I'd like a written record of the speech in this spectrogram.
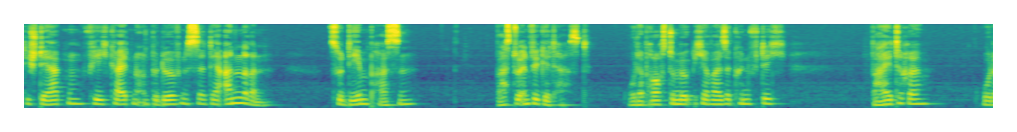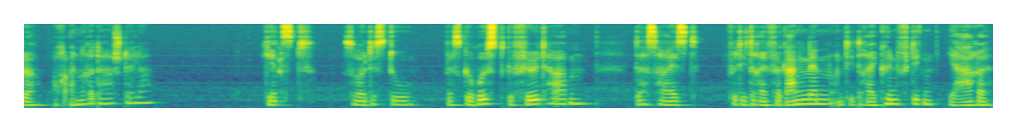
die Stärken, Fähigkeiten und Bedürfnisse der anderen zu dem passen, was du entwickelt hast Oder brauchst du möglicherweise künftig weitere oder auch andere Darsteller? Jetzt solltest du das Gerüst gefüllt haben. Das heißt, für die drei vergangenen und die drei künftigen Jahre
